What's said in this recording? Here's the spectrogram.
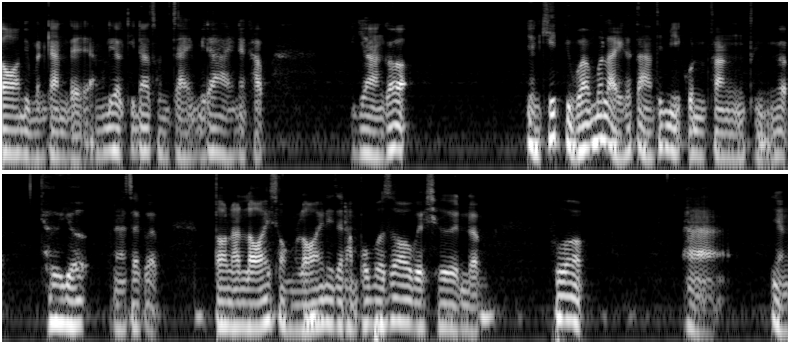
ตอนอยู่เหมือนกันแต่ยังเลือกที่น่าสนใจไม่ได้นะครับ อีกอย่างก็ยังคิดอยู่ว่าเมื่อไหร่ก็ตามที่มีคนฟังถึงแบบเธอเยอะนะจะแบบตอนละร้อยสองร้อยเนี่ยจะทำ proposal ไปเชิญแบบพวกอ่าอย่าง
